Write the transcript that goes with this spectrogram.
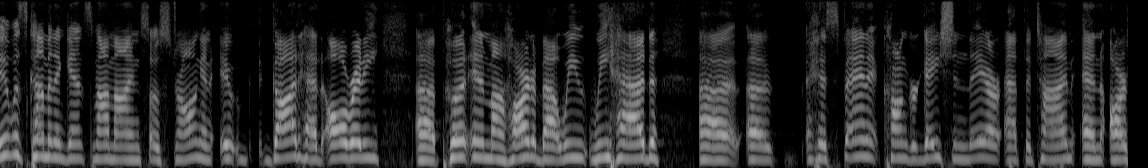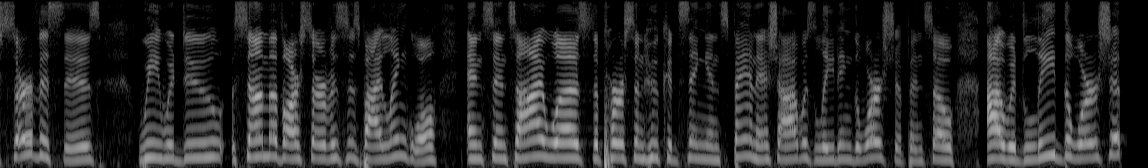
it was coming against my mind so strong and it, god had already uh, put in my heart about we we had uh, a hispanic congregation there at the time and our services we would do some of our services bilingual. And since I was the person who could sing in Spanish, I was leading the worship. And so I would lead the worship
